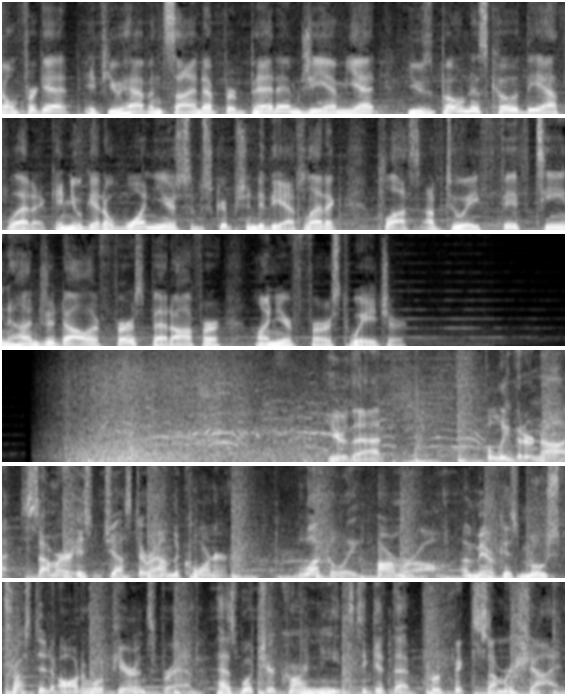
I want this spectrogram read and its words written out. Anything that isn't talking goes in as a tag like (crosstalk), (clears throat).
Don't forget, if you haven't signed up for BetMGM yet, use bonus code The Athletic, and you'll get a one-year subscription to The Athletic, plus up to a fifteen hundred dollar first bet offer on your first wager. Hear that? Believe it or not, summer is just around the corner. Luckily, Armor All, America's most trusted auto appearance brand, has what your car needs to get that perfect summer shine.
